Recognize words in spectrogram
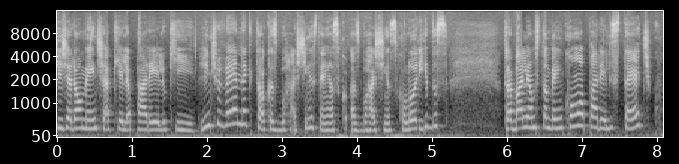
que geralmente é aquele aparelho que a gente vê, né, que toca as borrachinhas, tem as, as borrachinhas coloridas. Trabalhamos também com o aparelho estético,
